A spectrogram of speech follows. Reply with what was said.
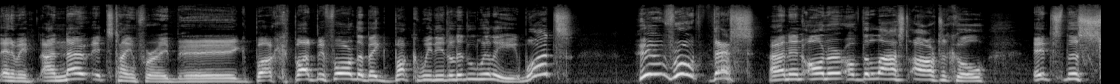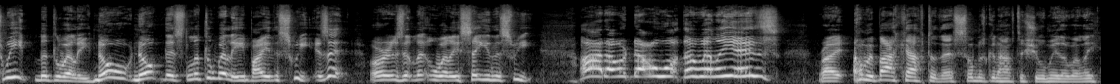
Anyway, and now it's time for a big buck. But before the big buck, we need a little Willie. What? Who wrote this? And in honor of the last article, it's the sweet Little Willie. No, no, this Little Willie by the sweet, is it? Or is it Little Willie singing the sweet? I don't know what the Willie is. Right, I'll be back after this. Someone's going to have to show me the Willie.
